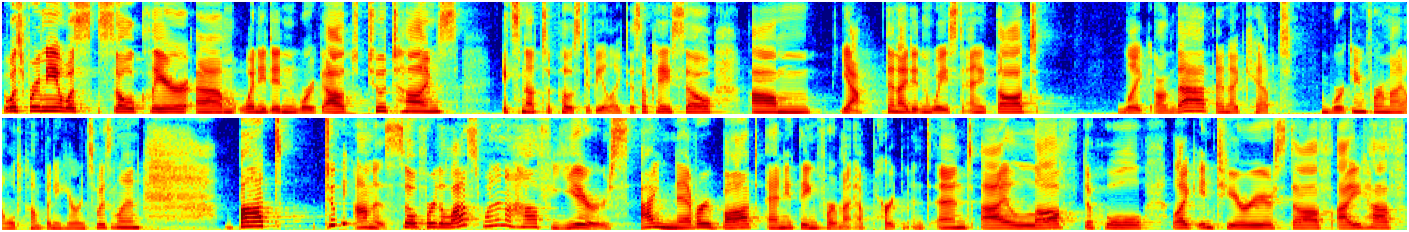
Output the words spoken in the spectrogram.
It was for me. It was so clear um, when it didn't work out two times it's not supposed to be like this okay? So um, yeah then i didn't waste any thought like on that and i kept working for my old company here in switzerland. But to be honest, so for the last one and a half years, I never bought anything for my apartment. And I love the whole like interior stuff. I have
